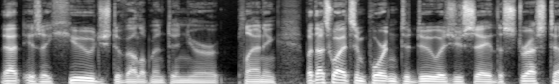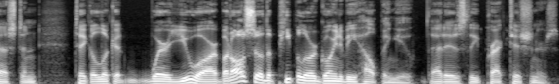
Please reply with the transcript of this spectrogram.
that is a huge development in your planning. But that's why it's important to do, as you say, the stress test and take a look at where you are, but also the people who are going to be helping you. That is the practitioners.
